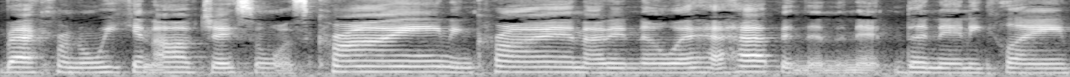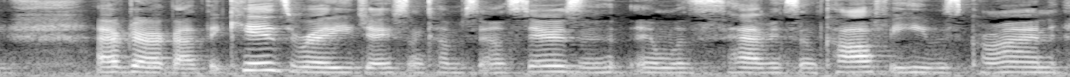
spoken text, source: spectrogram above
back from the weekend off, Jason was crying and crying. I didn't know what had happened, and the, the nanny claimed. After I got the kids ready, Jason comes downstairs and, and was having some coffee. He was crying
